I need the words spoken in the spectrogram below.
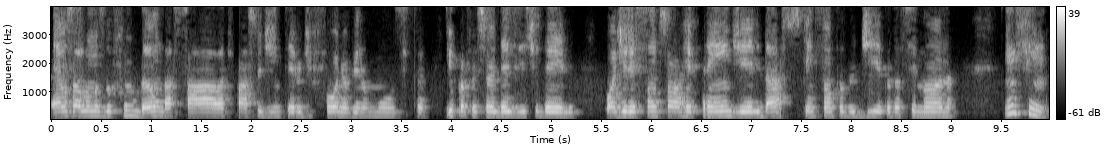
é os alunos do fundão da sala que passam o dia inteiro de fone ouvindo música e o professor desiste dele, ou a direção só repreende ele dá suspensão todo dia, toda semana. Enfim,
